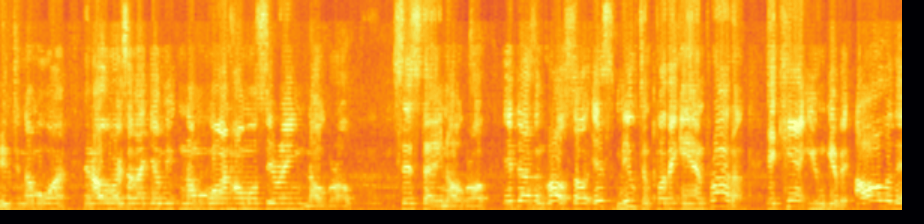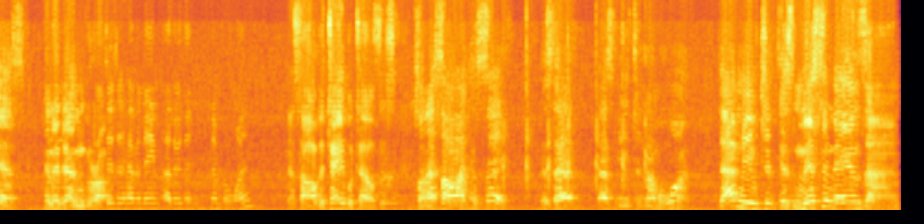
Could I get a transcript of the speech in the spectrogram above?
mutant number one. In other words, if I give mutant number one homoserine, no growth. Cysteine, no growth. It doesn't grow, so it's mutant for the end product. It can't, you can give it all of this and Does it it- doesn't grow. does it have a name other than number one? That's all the table tells us. So that's all I can say, is that that's mutant number one. That mutant is missing the enzyme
